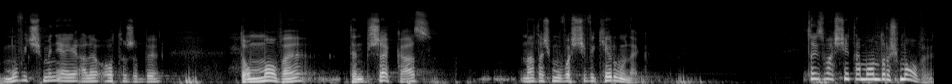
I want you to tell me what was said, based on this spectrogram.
mówić mniej, ale o to, żeby tą mowę, ten przekaz nadać mu właściwy kierunek. To jest właśnie ta mądrość mowy.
